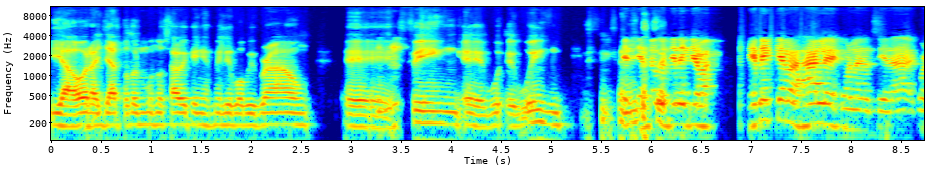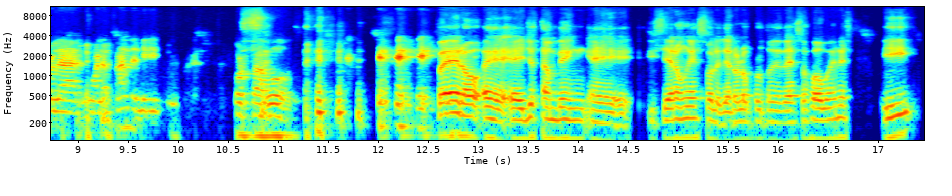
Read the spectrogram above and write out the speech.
y ahora ya todo el mundo sabe quién es Millie Bobby Brown, eh, Ujú. Finn, eh, eh, Wing. Que siento que tienen que, tienen que bajarle con la ansiedad, con la, con Millie Cooper. Por Sí. favor. Pero eh, ellos también eh, hicieron eso, le dieron la oportunidad a esos jóvenes y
